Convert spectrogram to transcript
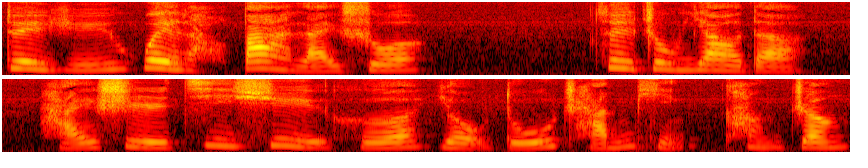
对于魏老爸来说，最重要的还是继续和有毒产品抗争。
